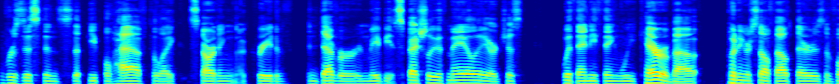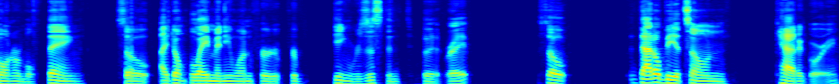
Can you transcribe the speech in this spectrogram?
resistance that people have to like starting a creative endeavor and maybe especially with melee or just with anything we care about putting yourself out there is a vulnerable thing so i don't blame anyone for for being resistant to it right so that'll be its own category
